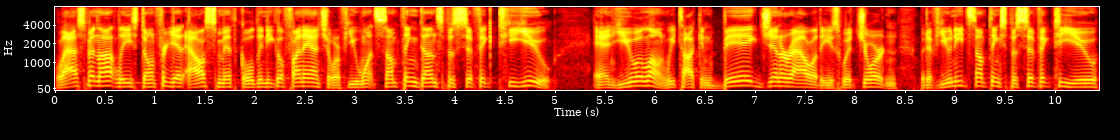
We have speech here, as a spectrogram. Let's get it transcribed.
Last but not least, don't forget Al Smith, Golden Eagle Financial. If you want something done specific to you, and you alone. We talk in big generalities with Jordan, but if you need something specific to you,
